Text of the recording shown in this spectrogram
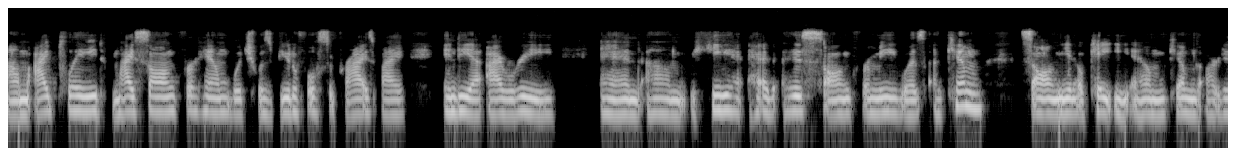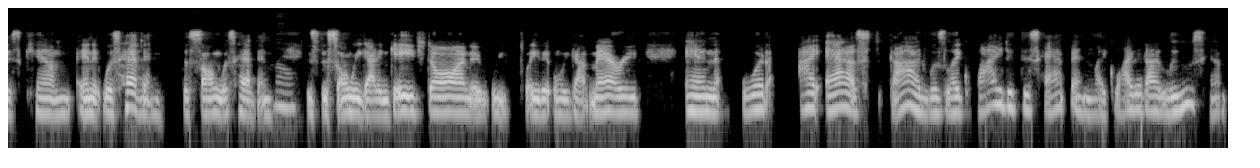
um, I played my song for him, which was Beautiful Surprise by India.Arie. And um, he had his song for me was a Kem song, you know, K E M, Kem, the artist Kem. and it was Heaven. The song was Heaven. Oh. It's the song we got engaged on. And we played it when we got married. And what I asked God was like, why did this happen? Like, why did I lose him?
